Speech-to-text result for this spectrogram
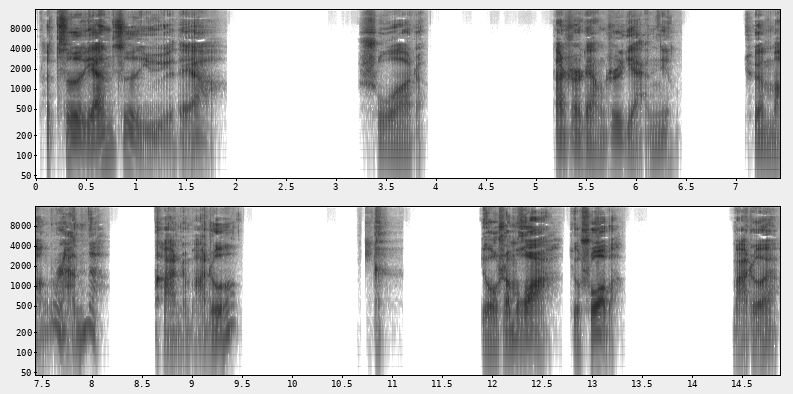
他自言自语的呀，说着，但是两只眼睛却茫然的看着马哲。有什么话就说吧，马哲呀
